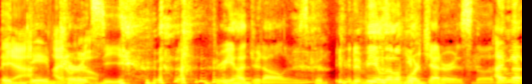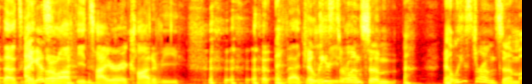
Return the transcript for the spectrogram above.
in-game yeah, currency, three hundred dollars. Could could it be a little more generous though? That, I mean, that, that's gonna throw off the entire economy of Magic At least throw in some. At least throw in some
